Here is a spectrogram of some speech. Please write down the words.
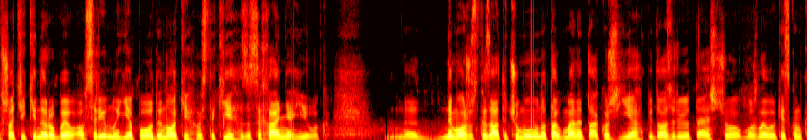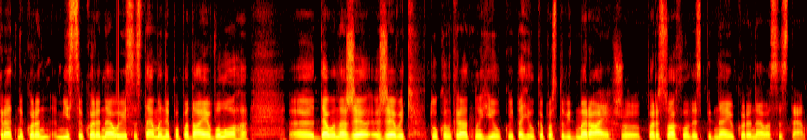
що тільки не робив, а все рівно є поодинокі ось такі засихання гілок. Е, Не можу сказати, чому воно так в мене також є. Підозрюю те, що можливо якесь конкретне місце кореневої системи не попадає волога, е, де вона живить ту конкретну гілку, і та гілка просто відмирає, що пересохла десь під нею коренева система.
